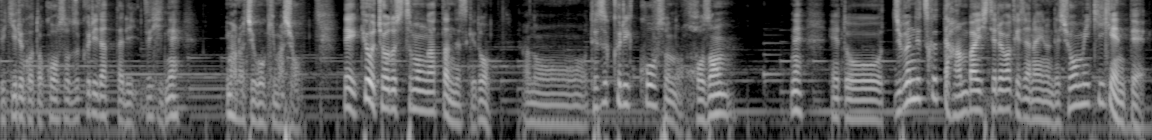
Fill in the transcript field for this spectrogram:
できること、酵素作りだったり、ぜひね、今のうち動きましょう。で、今日ちょうど質問があったんですけど、あのー、手作り酵素の保存。ね。えっ、ー、と自分で作って販売してるわけじゃないので賞味期限って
